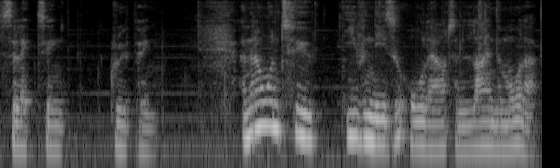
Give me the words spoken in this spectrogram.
selecting, grouping. And then I want to even these all out and line them all up.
